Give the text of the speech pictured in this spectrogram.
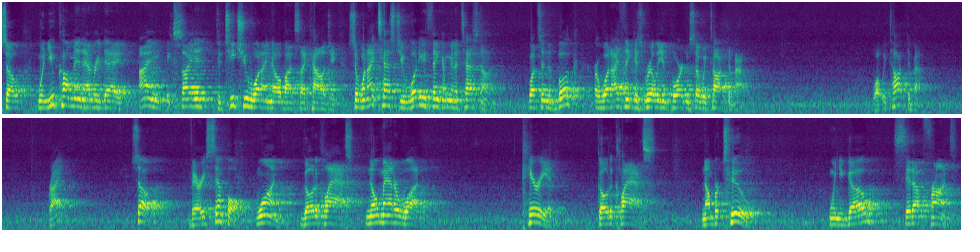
So when you come in every day, I'm excited to teach you what I know about psychology. So when I test you, what do you think I'm going to test on? What's in the book or what I think is really important so we talked about? What we talked about. Right? So, very simple. One, go to class, no matter what. Period. Go to class. Number two, when you go, sit up front.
